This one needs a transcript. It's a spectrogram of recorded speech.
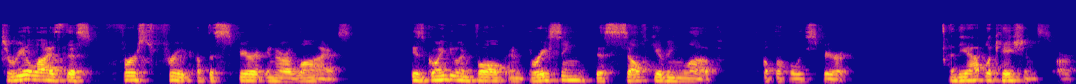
to realize this first fruit of the spirit in our lives is going to involve embracing this self giving love of the Holy Spirit. And the applications are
